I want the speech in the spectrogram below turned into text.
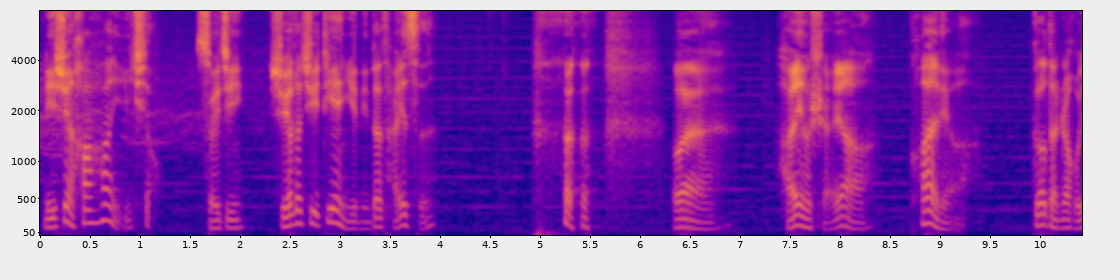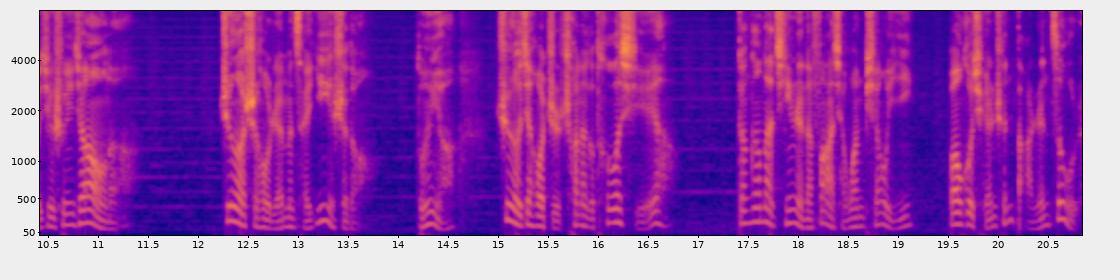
李炫哈哈一笑，随即学了句电影里的台词：“呵呵，喂，还有谁呀？快点啊，哥等着回去睡觉呢。”这时候人们才意识到，对呀，这家伙只穿了个拖鞋呀！刚刚那惊人的发卡弯漂移，包括全程打人揍人。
